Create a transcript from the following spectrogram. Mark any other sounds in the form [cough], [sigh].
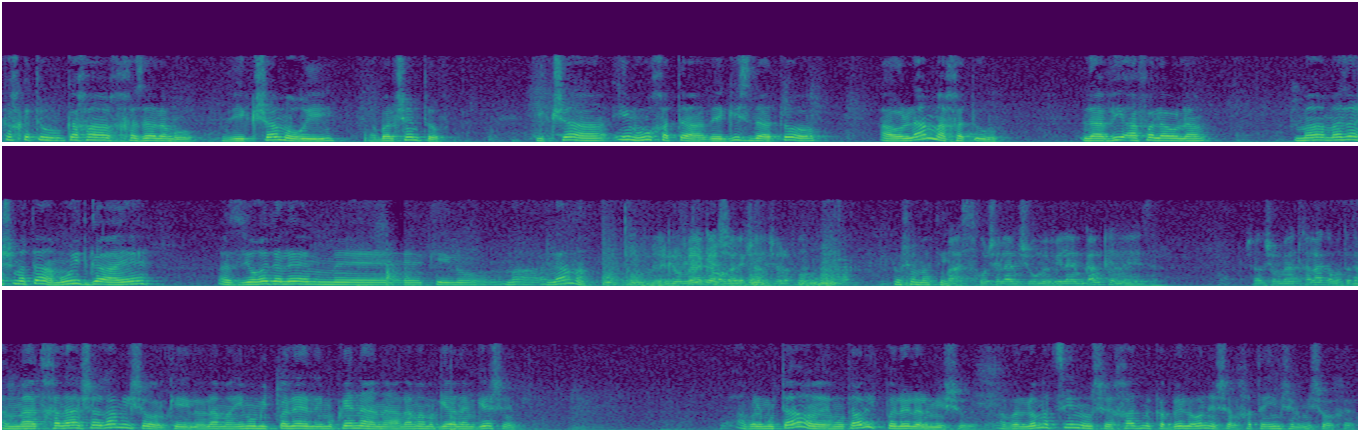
כך כתוב, ככה חז"ל אמרו, ויקשה מורי, הבעל שם טוב, יקשה, אם הוא חטא והגיס דעתו, העולם מה חטאו? להביא אף על העולם? מה, מה זה אשמתם? הוא התגאה, אז יורד עליהם אה, כאילו, מה, למה? לא שמעתי. מה הזכות שלהם שהוא מביא להם גם כן איזה? אפשר לשאול מההתחלה גם אותו דבר. מההתחלה אפשר גם לשאול, כאילו, למה, אם הוא מתפלל, אם הוא כן נענה, למה מגיע להם גשם? אבל מותר, מותר להתפלל על מישהו, אבל לא מצינו שאחד מקבל עונש על חטאים של מישהו אחר.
